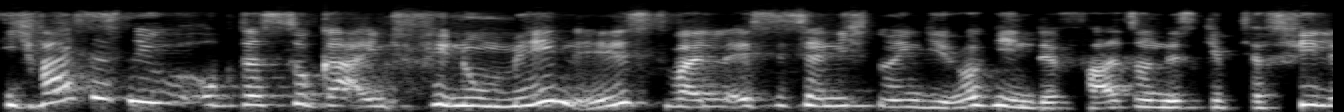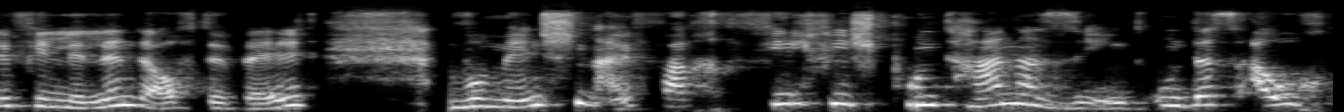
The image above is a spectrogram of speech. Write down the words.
ich weiß es nicht, ob das sogar ein Phänomen ist, weil es ist ja nicht nur in Georgien der Fall, sondern es gibt ja viele, viele Länder auf der Welt, wo Menschen einfach viel, viel spontaner sind und das auch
